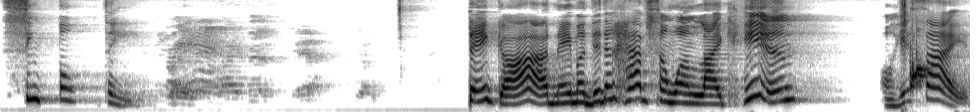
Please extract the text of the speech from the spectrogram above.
simple thing. Thank God Naaman didn't have someone like him on his side.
